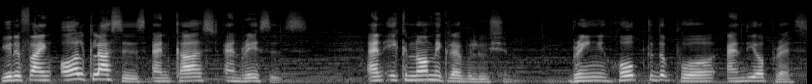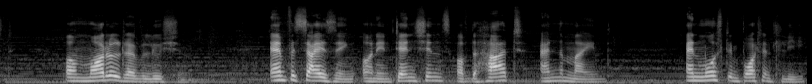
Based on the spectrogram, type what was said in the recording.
unifying all classes and caste and races, an economic revolution, bringing hope to the poor and the oppressed, a moral revolution, emphasizing on intentions of the heart and the mind, and most importantly,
